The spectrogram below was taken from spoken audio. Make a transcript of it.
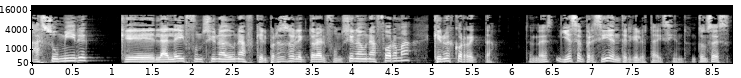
asumir que la ley funciona de una, que el proceso electoral funciona de una forma que no es correcta. ¿Entendés? Y es el presidente el que lo está diciendo. Entonces,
